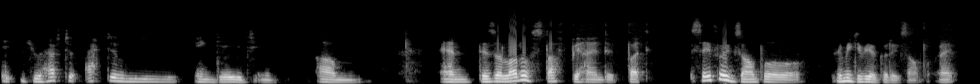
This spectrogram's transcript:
it, you have to actively engage in. Um, and there's a lot of stuff behind it. But say, for example, let me give you a good example, right?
